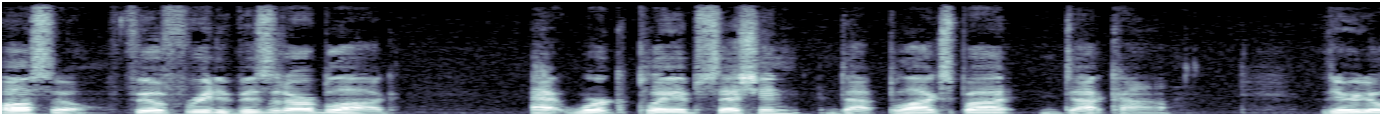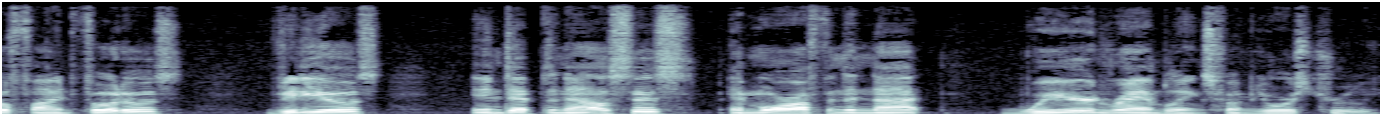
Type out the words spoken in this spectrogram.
Also, feel free to visit our blog at workplayobsession.blogspot.com. There you'll find photos, videos, in depth analysis, and more often than not, weird ramblings from yours truly.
